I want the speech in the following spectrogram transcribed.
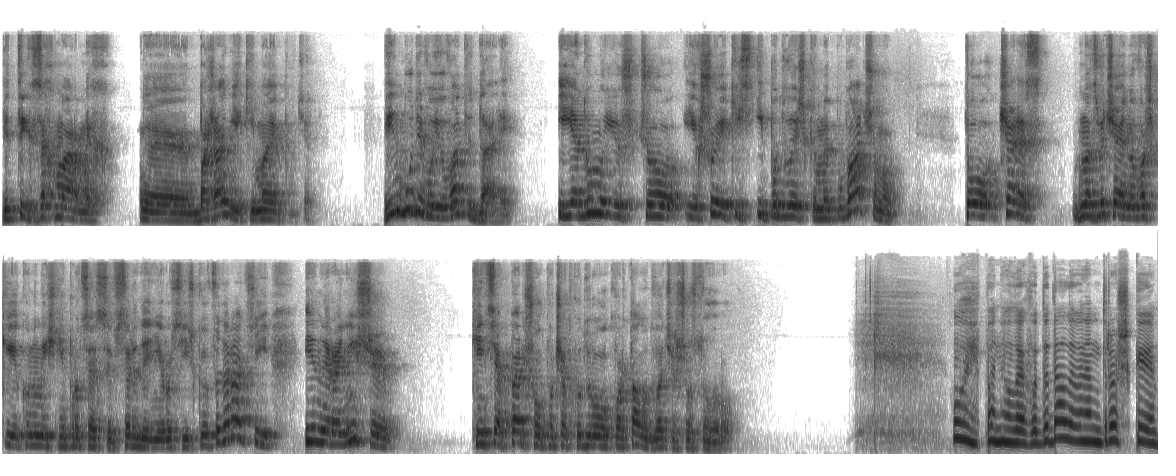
від тих захмарних е, бажань, які має Путін. Він буде воювати далі. І я думаю, що якщо якісь і подвижки ми побачимо, то через надзвичайно важкі економічні процеси всередині Російської Федерації і не раніше кінця першого, початку другого кварталу 26-го року. Ой, пане Олегу, додали ви нам трошки.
